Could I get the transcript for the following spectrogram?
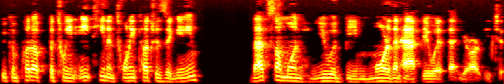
who can put up between 18 and 20 touches a game, that's someone you would be more than happy with at your RB2.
